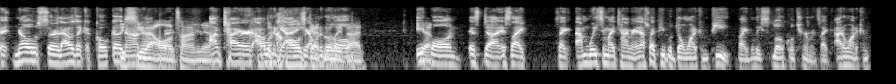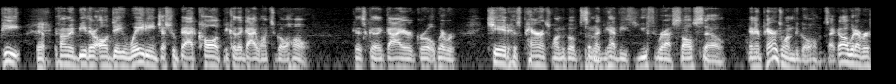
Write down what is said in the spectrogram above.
uh, "No, sir, that was like a koka." You No, see that all the time. Yeah. I'm tired. I want to get out of here. I want to go really home. Eight ball and it's done. It's like it's like I'm wasting my time here. That's why people don't want to compete, like at least local tournaments. Like I don't want to compete Yep. if I'm gonna be there all day waiting just for bad calls because a guy wants to go home. because a guy or girl, whoever kid, his parents want to go. Sometimes Mm-hmm. you have these youth refs also, and their parents want them to go home. It's like, oh, whatever,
